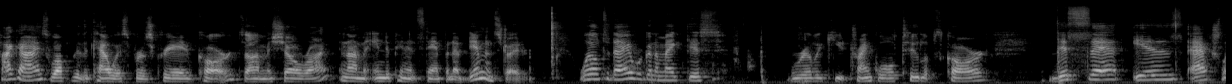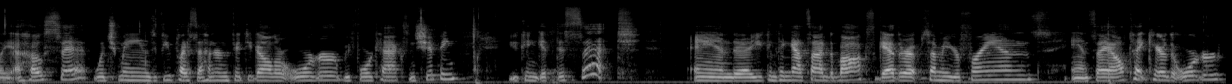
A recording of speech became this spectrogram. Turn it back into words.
Hi guys, welcome to the Cow Whisperers Creative Cards. I'm Michelle Wright and I'm an independent Stampin' Up! demonstrator. Well today we're going to make this really cute Tranquil Tulips card. This set is actually a host set, which means if you place a $150 order before tax and shipping, you can get this set. And uh, you can think outside the box, gather up some of your friends, and say, I'll take care of the order.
